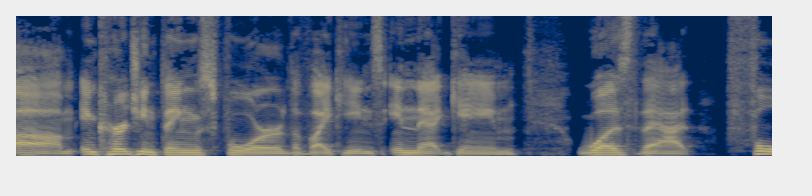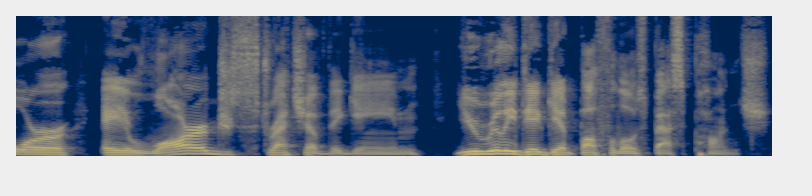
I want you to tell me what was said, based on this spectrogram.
um, encouraging things for the Vikings in that game was that for a large stretch of the game, you really did get Buffalo's best punch.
